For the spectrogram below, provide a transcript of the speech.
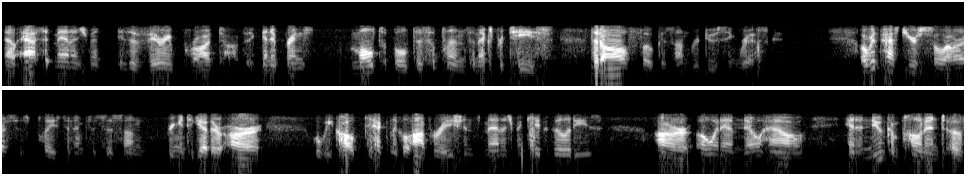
Now, asset management is a very broad topic, and it brings multiple disciplines and expertise that all focus on reducing risk. Over the past year, Solaris has placed an emphasis on bringing together our what we call technical operations management capabilities, our O&M know-how, and a new component of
